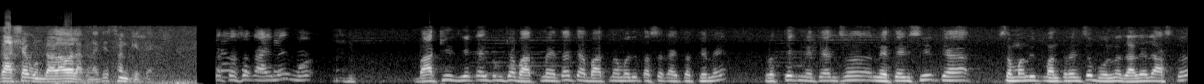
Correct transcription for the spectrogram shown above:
गाशा गुंडाळावा लागण्याचे संकेत आहेत. तसं काही नाही. मो- बाकी जे काही तुमच्या बातम्या येतात त्या बातम्यामध्ये तसं काही तथ्य नाही. प्रत्येक नेत्यांचं नेत्यांशी त्या संबंधित मंत्र्यांचं बोलणं झालेलं असतं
